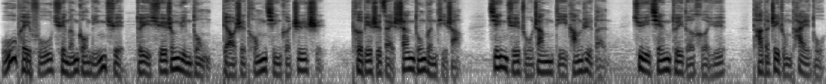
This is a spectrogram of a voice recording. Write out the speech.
吴佩孚却能够明确对学生运动表示同情和支持，特别是在山东问题上，坚决主张抵抗日本，拒签对德合约。他的这种态度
